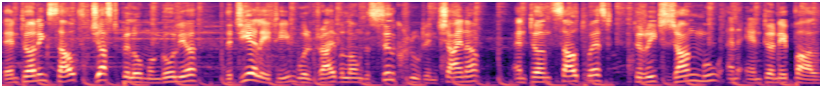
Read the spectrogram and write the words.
Then turning south just below Mongolia, the GLA team will drive along the Silk Route in China and turn southwest to reach Zhangmu and enter Nepal.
